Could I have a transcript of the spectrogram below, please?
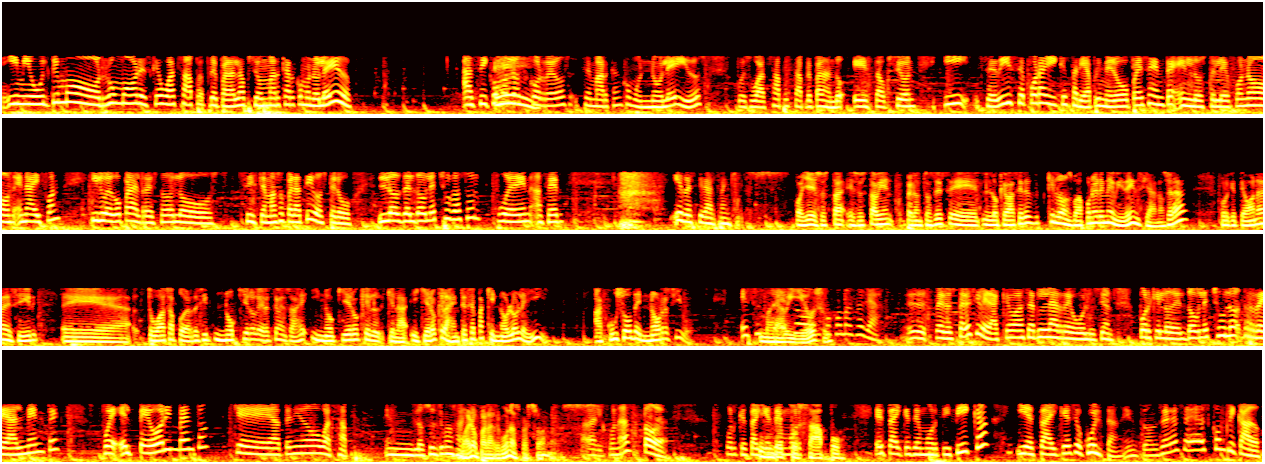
Y mi último rumor es que WhatsApp prepara la opción marcar como no leído. Así como ¡Ey! los correos se marcan como no leídos, pues WhatsApp está preparando esta opción y se dice por ahí que estaría primero presente en los teléfonos en iPhone y luego para el resto de los sistemas operativos, pero los del doble chulo azul pueden hacer y respirar tranquilos. Oye, eso está, eso está bien, pero entonces eh, lo que va a hacer es que los va a poner en evidencia, ¿no será? Porque te van a decir, eh, tú vas a poder decir, no quiero leer este mensaje y no quiero que, el- que la y quiero que la gente sepa que no lo leí. Acuso de no recibo. Eso es Maravilloso. eso un poco más allá. Eh, pero espere si verá que va a ser la revolución, porque lo del doble chulo realmente fue el peor invento que ha tenido WhatsApp en los últimos años. Bueno, para algunas personas. Para algunas todas, porque está el que se sapo. está el que se mortifica y está el que se oculta. Entonces es complicado.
